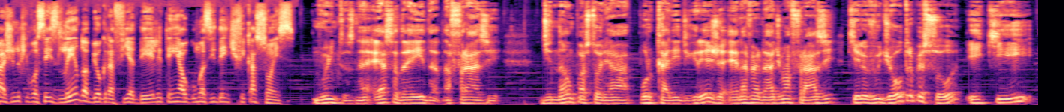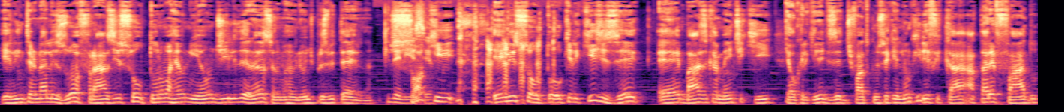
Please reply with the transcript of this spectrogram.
imagino que vocês, lendo a biografia dele, têm algumas identificações. Muitas, né? Essa daí da, da frase de não pastorear porcaria de igreja é, na verdade, uma frase que ele ouviu de outra pessoa e que ele internalizou a frase e soltou numa reunião de liderança, numa reunião de presbitério, né? Que delícia. Só que ele soltou, o que ele quis dizer é basicamente que, que é o que ele queria dizer de fato com isso, é que ele não queria ficar atarefado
